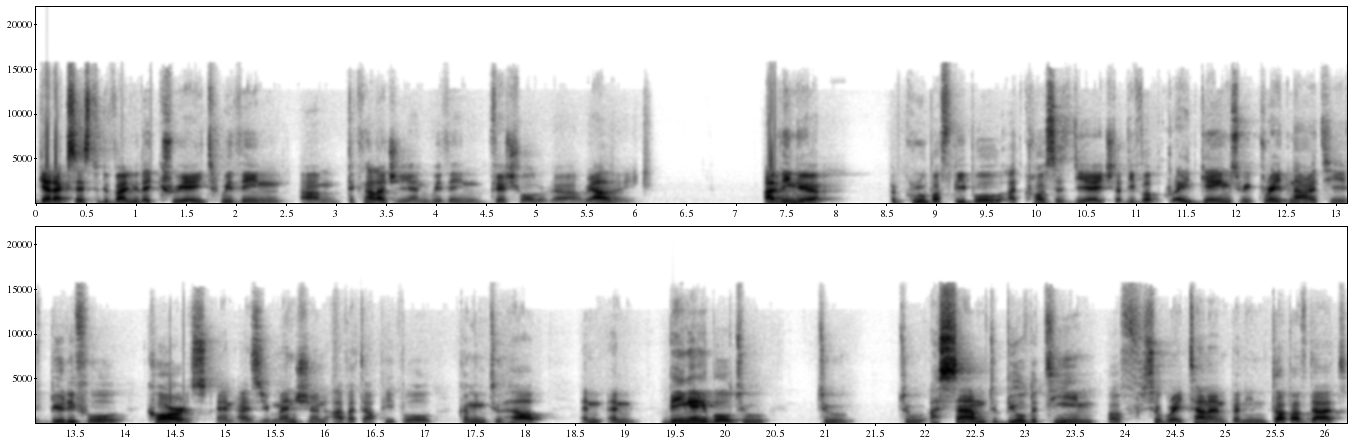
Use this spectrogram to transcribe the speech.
get access to the value they create within um, technology and within virtual uh, reality having a, a group of people at Cross the Ages that develop great games with great narrative, beautiful cards, and as you mentioned, avatar people coming to help, and, and being able to, to, to assemble, to build a team of so great talent. But in top of that,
